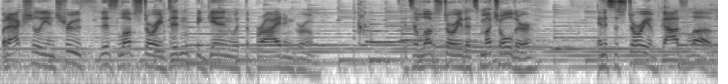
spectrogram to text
But actually, in truth, this love story didn't begin with the bride and groom. It's a love story that's much older, and it's a story of God's love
